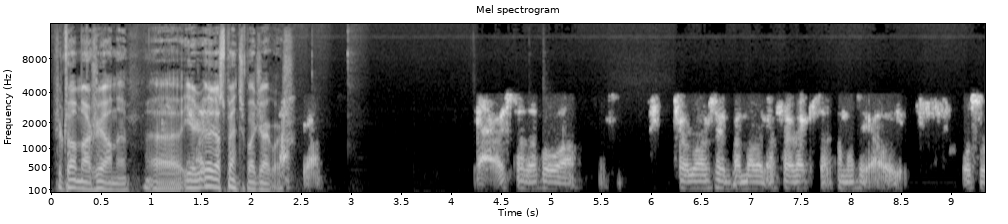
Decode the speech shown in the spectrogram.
För två månader sedan. Eh är öliga spänt på Jaguars. Ja. Ja, jag stannar på Trevor Lawrence är bara mål måste växa kan man säga. Och så,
